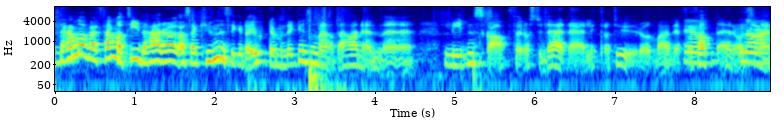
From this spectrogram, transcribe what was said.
Det her må være fem av ti, det her òg. Altså, jeg kunne sikkert ha gjort det, men det er ikke sånn at jeg har en uh, lidenskap for å studere litteratur og være Ja. forfatter og sånn Nei,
